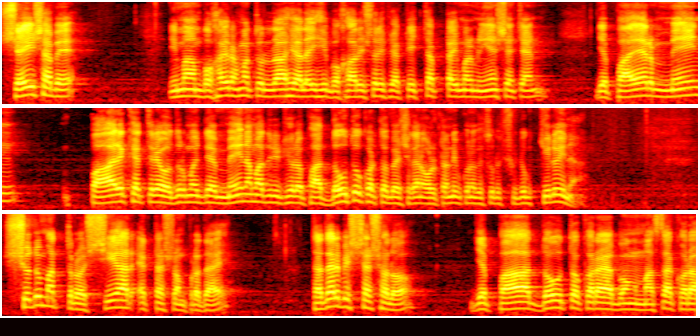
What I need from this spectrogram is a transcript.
সেই হিসাবে ইমাম বখারি রহমতুল্লাহ আলহি বখারি শরীফ একটি চাপটাইমার নিয়ে এসেছেন যে পায়ের মেইন পায়ের ক্ষেত্রে ওদের মধ্যে মেইন আমাদের ডিউটি হলো পা দৌত করতে হবে সেখানে অল্টারনেটিভ কোনো কিছুর সুযোগ ছিলই না। শুধুমাত্র শিয়ার একটা সম্প্রদায়, তাদের বিশ্বাস হলো যে পা দৌত করা এবং মাসা করা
